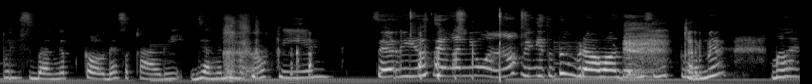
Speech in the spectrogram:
Please banget kalau udah sekali jangan dimaafin. Serius jangan dimaafin. Itu tuh berawal dari situ. Karena malah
